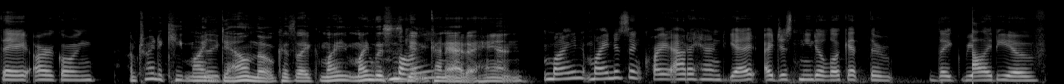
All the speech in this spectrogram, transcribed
they are going. I'm trying to keep mine Like- down though, because like my my list is getting kind of out of hand. Mine mine isn't quite out of hand yet. I just need to look at the like reality of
